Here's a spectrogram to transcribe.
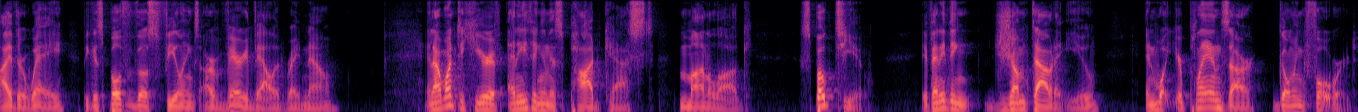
either way, because both of those feelings are very valid right now. And I want to hear if anything in this podcast monologue spoke to you, if anything jumped out at you, and what your plans are going forward.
